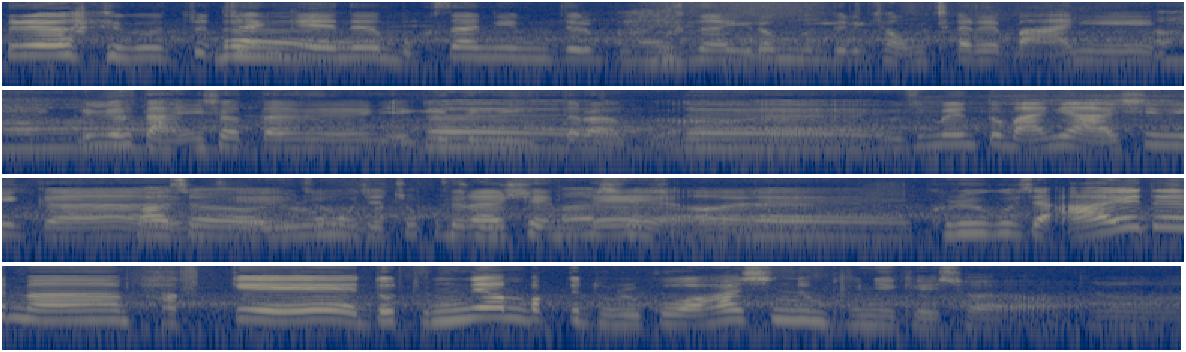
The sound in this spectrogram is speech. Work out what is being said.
그래가지고 초창기에는 네. 목사님들 부부나 아이고. 이런 분들이 경찰에 많이 아. 끌려 다니셨다는 얘기들이 네, 있더라고요. 네. 예, 요즘엔 또 많이 아시니까 맞아요. 이제 이런 좀거 이제 조금 덜할. 텐데, 어, 예. 네. 그리고 이제 아이들만 밖에 너 동네 한 바퀴 돌고 와 하시는 분이 계셔요. 어,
